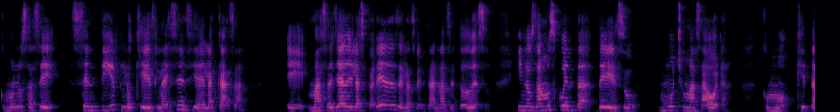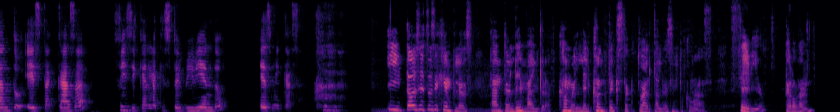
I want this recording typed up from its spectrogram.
como nos hace sentir lo que es la esencia de la casa, eh, más allá de las paredes, de las ventanas, de todo eso. Y nos damos cuenta de eso mucho más ahora, como que tanto esta casa física en la que estoy viviendo es mi casa. Y todos estos ejemplos, tanto el de Minecraft como el del contexto actual, tal vez un poco más serio, perdón,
